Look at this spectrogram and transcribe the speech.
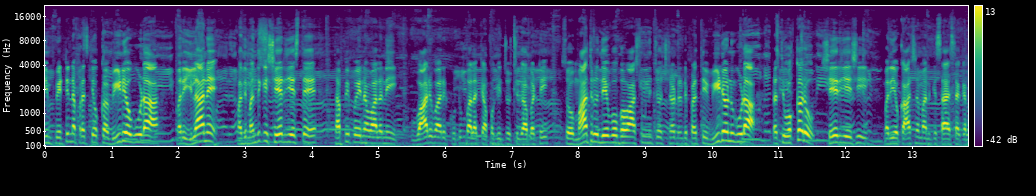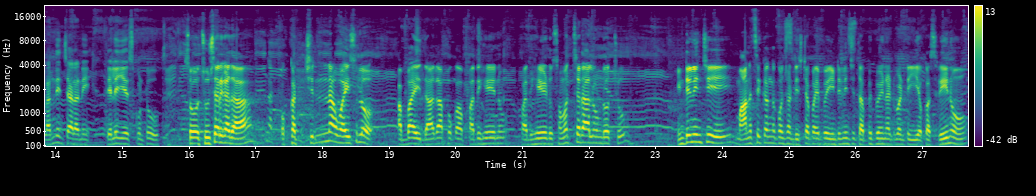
మేము పెట్టిన ప్రతి ఒక్క వీడియో కూడా మరి ఇలానే పది మందికి షేర్ చేస్తే తప్పిపోయిన వాళ్ళని వారి వారి కుటుంబాలకి అప్పగించవచ్చు కాబట్టి. సో మాతృదేవోభవ ఆశ్రమం నుంచి వచ్చినటువంటి ప్రతి వీడియోను కూడా ప్రతి ఒక్కరూ షేర్ చేసి మరి ఒక యొక్క ఆశ్రమానికి సహాయ సహకారాలు అందించాలని తెలియజేసుకుంటూ. సో చూశారు కదా ఒక చిన్న వయసులో అబ్బాయి దాదాపు ఒక పదిహేను పదిహేడు సంవత్సరాలు ఉండొచ్చు. ఇంటి నుంచి మానసికంగా కొంచెం డిస్టర్బ్ అయిపోయి ఇంటి నుంచి తప్పిపోయినటువంటి ఈ యొక్క శ్రీను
